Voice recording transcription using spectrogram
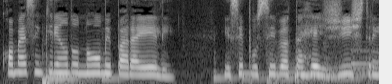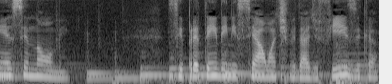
comecem criando um nome para ele e, se possível, até registrem esse nome. Se pretende iniciar uma atividade física,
